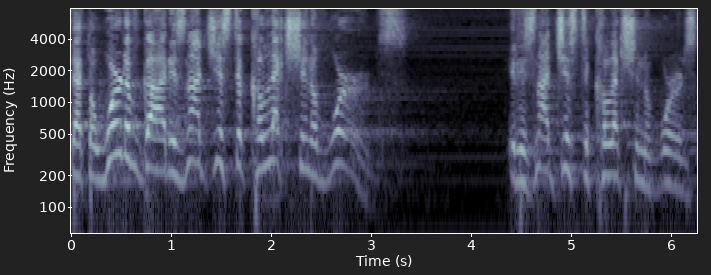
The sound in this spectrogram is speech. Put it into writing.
that the Word of God is not just a collection of words. It is not just a collection of words.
